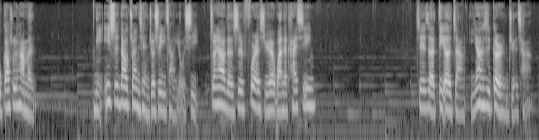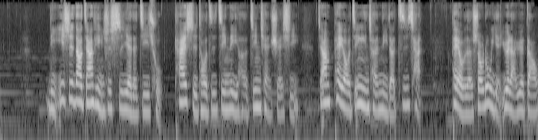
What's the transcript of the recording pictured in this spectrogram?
我告诉他们，你意识到赚钱就是一场游戏，重要的是富而喜悦，玩得开心。接着第二章一样是个人觉察，你意识到家庭是事业的基础，开始投资精力和金钱学习，将配偶经营成你的资产，配偶的收入也越来越高。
